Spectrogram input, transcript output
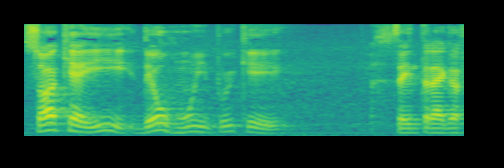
Só que aí deu ruim porque você entrega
